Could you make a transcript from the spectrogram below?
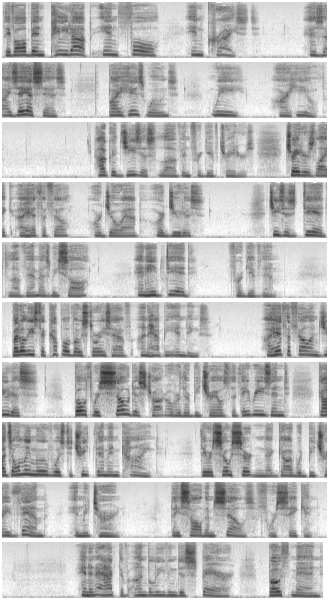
They've all been paid up in full in Christ. As Isaiah says, by his wounds we are healed. How could Jesus love and forgive traitors? Traitors like Ahithophel or Joab or Judas. Jesus did love them, as we saw, and he did forgive them. But at least a couple of those stories have unhappy endings. Ahithophel and Judas both were so distraught over their betrayals that they reasoned God's only move was to treat them in kind. They were so certain that God would betray them in return. They saw themselves forsaken. In an act of unbelieving despair, both men,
